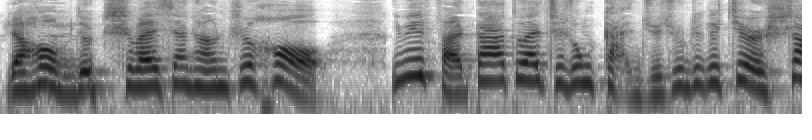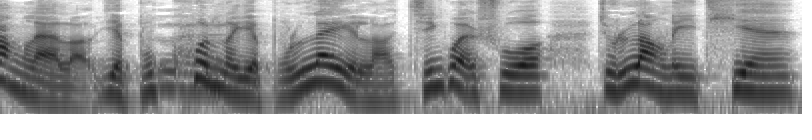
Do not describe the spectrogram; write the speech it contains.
然后我们就吃完香肠之后，因为反正大家都在这种感觉，就这个劲儿上来了，也不困了，也不累了。尽管说就浪了一天。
